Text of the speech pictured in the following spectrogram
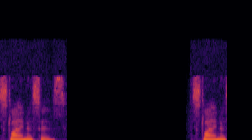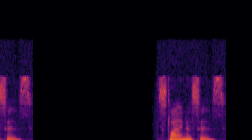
Slynesses. Slynesses. Slynesses.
